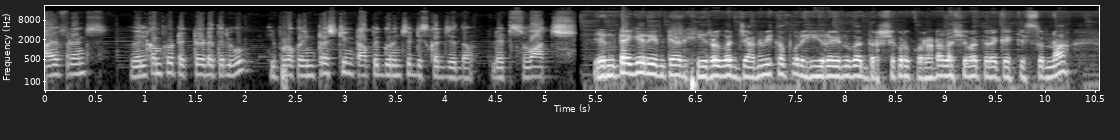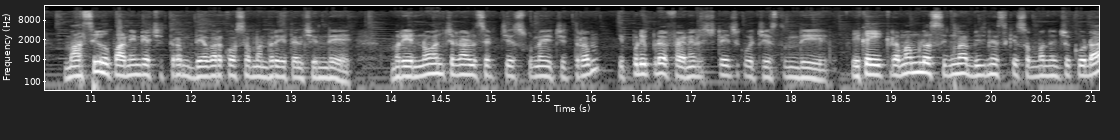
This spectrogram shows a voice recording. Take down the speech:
Hi friends welcome to tech trader Telugu ఇప్పుడు ఒక ఇంట్రెస్టింగ్ టాపిక్ గురించి డిస్కస్ చేద్దాం. లెట్స్ వాచ్ ఎంటగిర్ ఎన్టీఆర్ హీరోగా జాన్వీ కపూర్ హీరోయిన్గా దర్శకుడు కొరటాల శివ తెరకెక్కిస్తున్న మాసివ్ పానిండియా చిత్రం దేవర కోసం అందరికీ తెలిసిందే. మరి ఎన్నో అంచనాలు సెట్ చేసుకున్న ఈ చిత్రం ఇప్పుడిప్పుడే ఫైనల్ స్టేజ్కి వచ్చేస్తుంది. ఇక ఈ క్రమంలో సినిమా బిజినెస్కి సంబంధించి కూడా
